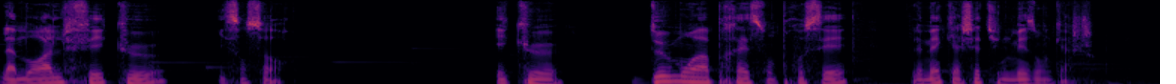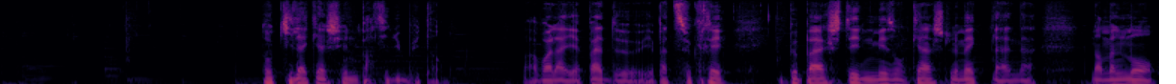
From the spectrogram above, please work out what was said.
la morale fait que il s'en sort. Et que deux mois après son procès, le mec achète une maison cash. Donc il a caché une partie du butin. Voilà, il n'y a, pas de- a pas de secret. Il peut pas acheter une maison cash. Le mec n'a normalement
